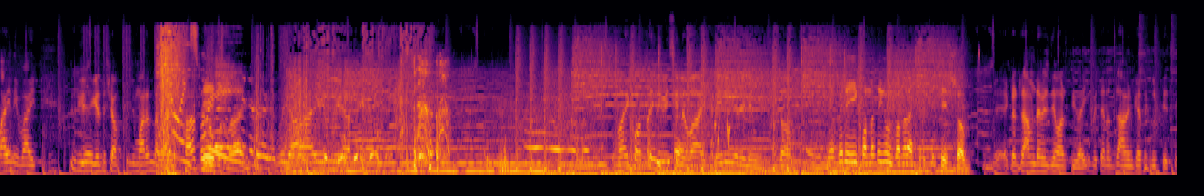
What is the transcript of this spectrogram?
পাইনি ভাই চুরি হয়ে গেছে সব কিছু মারেন না ভাই ভাই, কত এনিমি ছিল ভাই এনিমি এর এনিমি সব এবারে এই কর্নার থেকে ওই শেষ সব। একটা ড্রাম ড্যামেজ দিয়ে মারছি ভাই বেচারা ড্রামের কাছে ঘুরতেছে।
